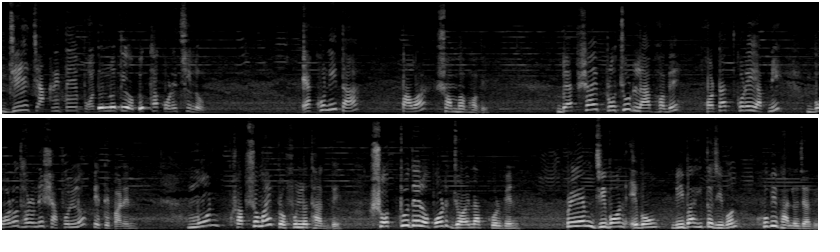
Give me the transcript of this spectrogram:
যে চাকরিতে পদোন্নতি অপেক্ষা করেছিল, এখনই তা পাওয়া সম্ভব হবে। ব্যবসায় প্রচুর লাভ হবে, হঠাৎ করেই আপনি বড় ধরনের সাফল্য পেতে পারেন। মন সবসময় প্রফুল্ল থাকবে। শত্রুদের ওপর জয়লাভ করবেন। প্রেম জীবন এবং বিবাহিত জীবন খুবই ভালো যাবে।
